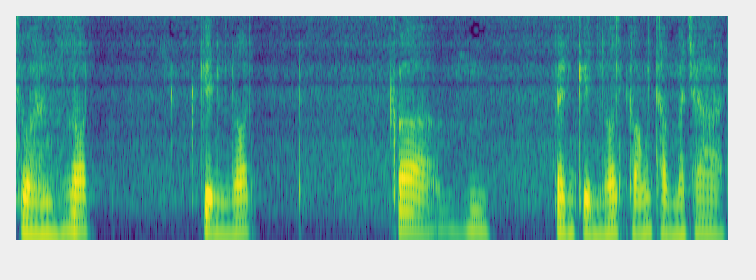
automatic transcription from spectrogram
ส่วนรสกลิ่นรสก็ เป็นกลิ่นรสของธรรมชาติ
